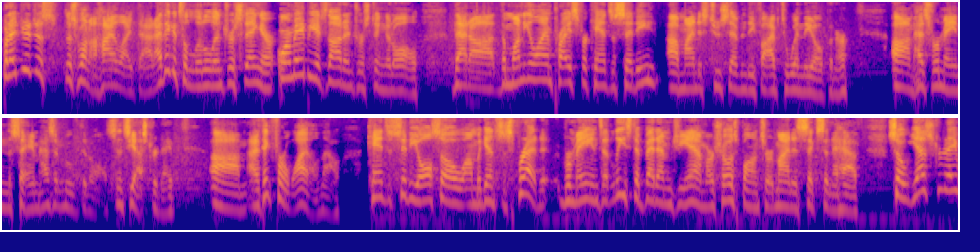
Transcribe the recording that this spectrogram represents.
but I do just just want to highlight that. I think it's a little interesting, or, or maybe it's not interesting at all, that uh, the money line price for Kansas City, uh, minus 275 to win the opener, um, has remained the same, hasn't moved at all since yesterday. Um, I think for a while now. Kansas City also um, against the spread remains at least at BetMGM, our show sponsor, at minus six and a half. So yesterday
